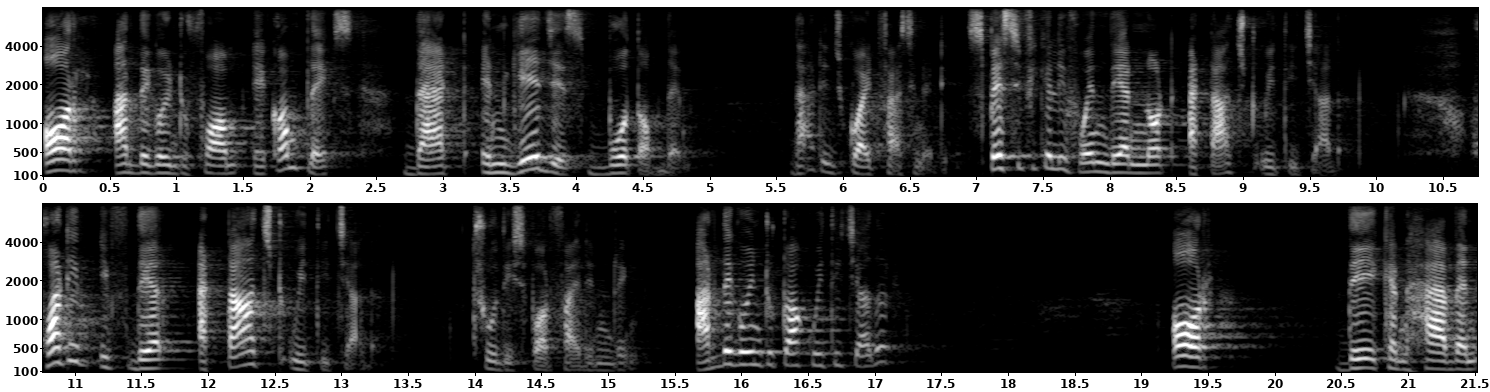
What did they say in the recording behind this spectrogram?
or are they going to form a complex that engages both of them? That is quite fascinating specifically when they are not attached with each other. What if, if they are attached with each other through this porphyrin ring? Are they going to talk with each other? Or they can have an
